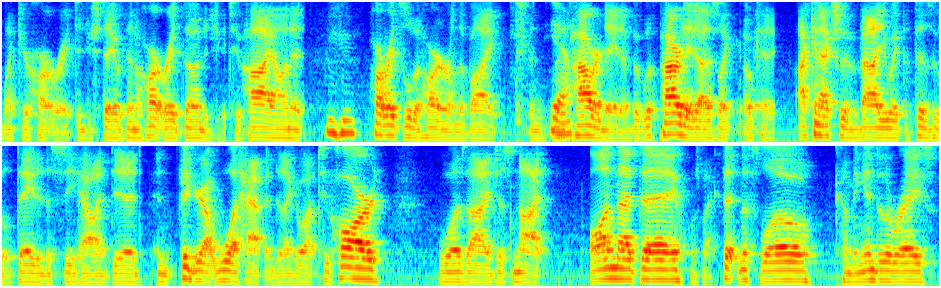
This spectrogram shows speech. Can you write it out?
like your heart rate. Did you stay within a heart rate zone? Did you get too high on it? Mm-hmm. Heart rate's a little bit harder on the bike than, Yeah. than power data, but with power data, I was like, okay, I can actually evaluate the physical data to see how I did and figure out what happened. Did I go out too hard? Was I just not on that day? Was my fitness low coming into the race?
